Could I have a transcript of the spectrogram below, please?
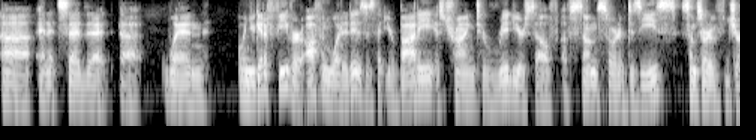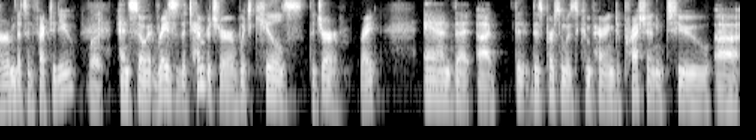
Uh, and it said that uh, when when you get a fever, often what it is is that your body is trying to rid yourself of some sort of disease, some sort of germ that's infected you. Right. And so it raises the temperature, which kills the germ, right? And that uh, th- this person was comparing depression to uh,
